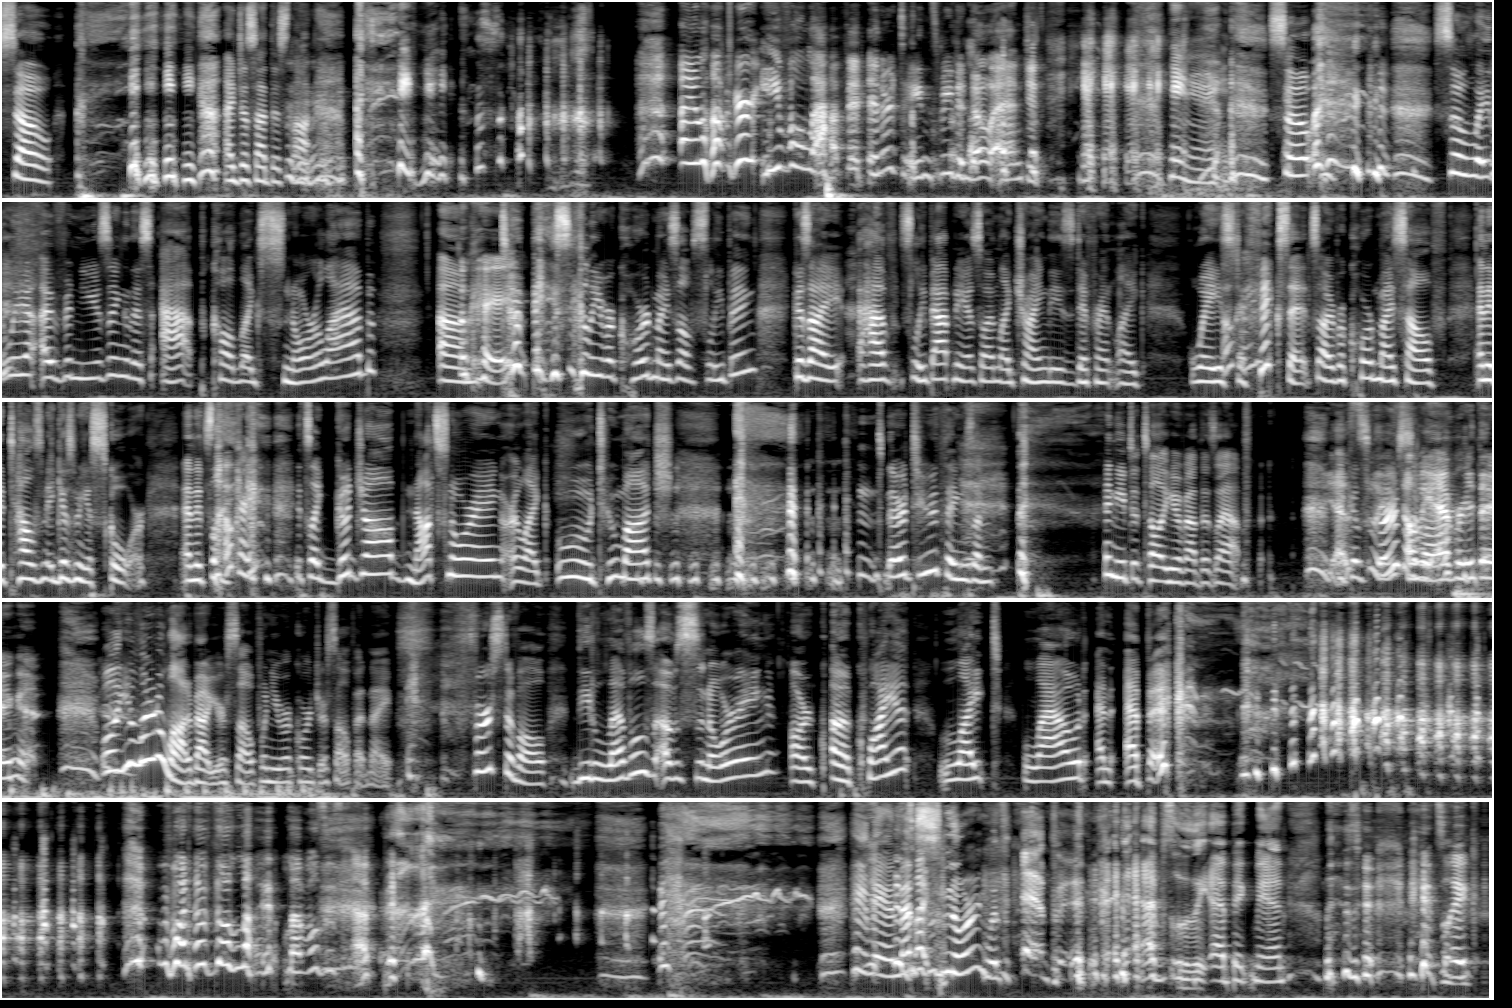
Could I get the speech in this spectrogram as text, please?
So I just had this thought. I love your evil laugh. It entertains me to no end. Just so so lately I've been using this app called like SnoreLab. Um, Okay. To basically record myself sleeping because I have sleep apnea, so I'm like trying these different like ways to fix it. So I record myself, and it tells me, it gives me a score, and it's like, Okay. it's like good job, not snoring, or like ooh too much. There are two things I'm. I need to tell you about this app. yes, Because first tell of me all- everything. Well, you learn a lot about yourself when you record yourself at night. First of all, the levels of snoring are uh, quiet, light, loud, and epic. One of the li- levels is epic. hey man, It's that like- snoring was epic. Absolutely epic, man. it's like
